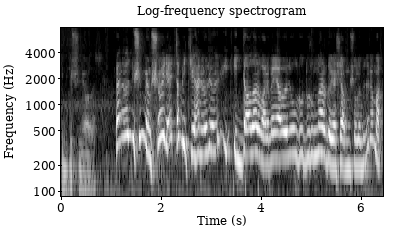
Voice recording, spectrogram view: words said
gibi düşünüyorlar. Ben öyle düşünmüyorum. Şöyle tabii ki hani öyle iddialar var veya öyle olduğu durumlar da yaşanmış olabilir ama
